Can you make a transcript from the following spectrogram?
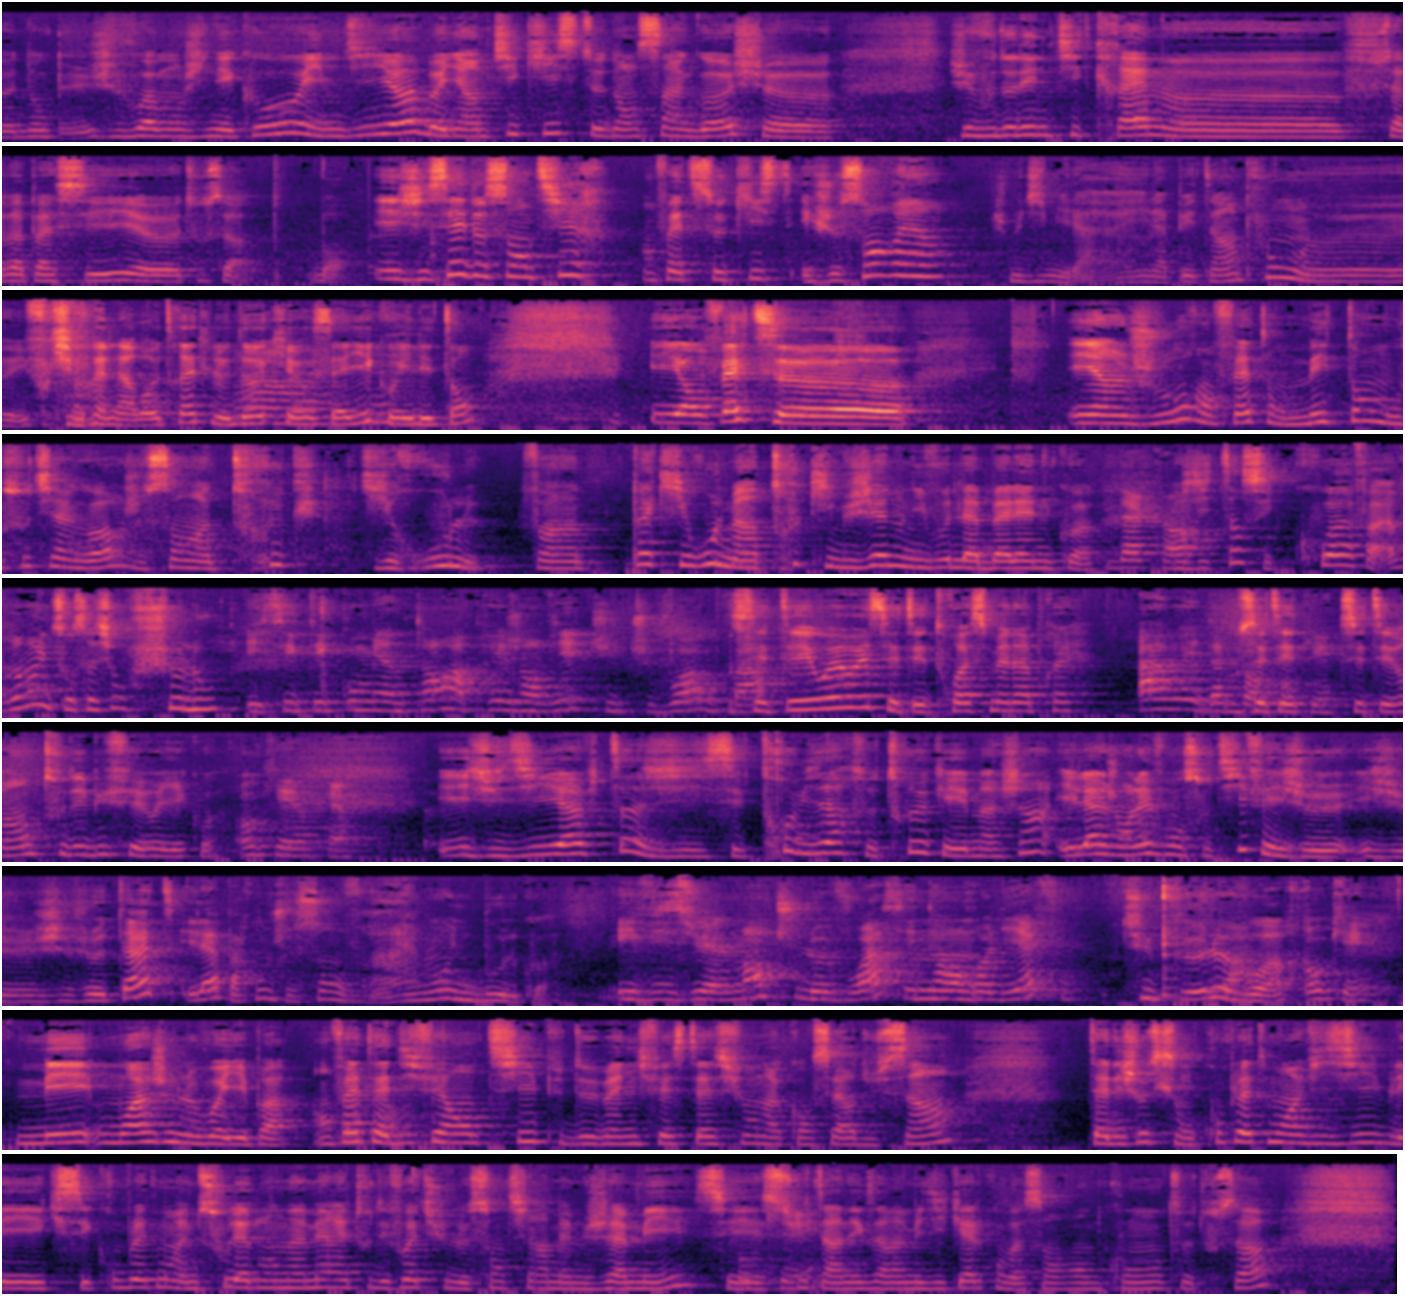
donc je vois mon gynéco et il me dit, oh, bah, il y a un petit kyste dans le sein gauche. Je vais vous donner une petite crème, euh, ça va passer, euh, tout ça. Bon. Et j'essaie de sentir, en fait, ce kyste et je sens rien. Je me dis, mais il a, il a pété un plomb, euh, il faut qu'il prenne la retraite, le doc, Ouais, ouais. ça y est, quoi, il est temps. Et en fait, et un jour, en fait, en mettant mon soutien-gorge, je sens un truc qui roule. Enfin, pas qui roule, mais un truc qui me gêne au niveau de la baleine, quoi. Je D'accord. me dis, tiens, c'est quoi? Enfin, vraiment une sensation chelou. Et c'était combien de temps après janvier, tu, tu vois ou pas? C'était, ouais, ouais, c'était trois semaines après. Ah ouais, d'accord. c'était, c'était vraiment tout début février, quoi. Ok, ok. Et je lui dis, ah putain, c'est trop bizarre ce truc et machin. Et là, j'enlève mon soutif et je, et je, je, je tâte. Et là, par contre, je sens vraiment une boule, quoi. Et visuellement, tu le vois, c'était en Mm. relief Tu peux le pas voir. Ok. Mais moi, je ne le voyais pas. En fait, tu as D'accord. différents types de manifestations d'un cancer du sein. Tu as des choses qui sont complètement invisibles et qui c'est complètement, même sous la glande mammaire et tout, des fois tu le sentiras même jamais. C'est suite à un examen médical qu'on va s'en rendre compte, tout ça.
